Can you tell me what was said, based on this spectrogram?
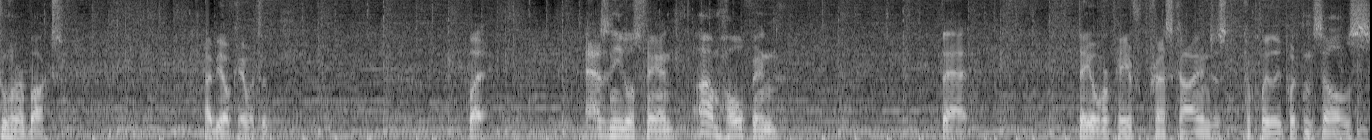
200 bucks. I'd be okay with it. But as an Eagles fan, I'm hoping that they overpaid for Prescott and just completely put themselves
